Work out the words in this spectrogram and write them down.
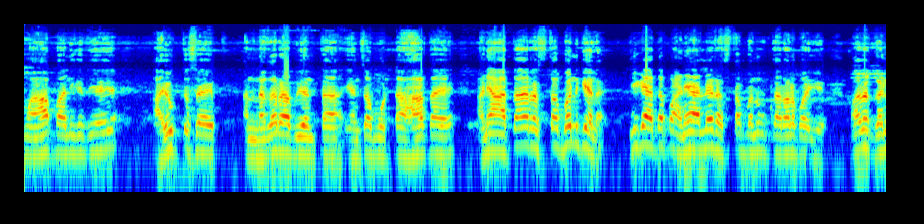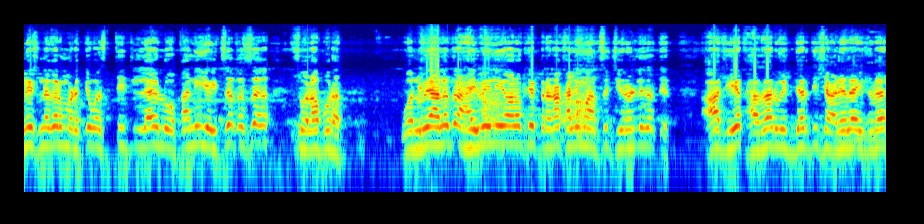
महापालिकेचे आयुक्त साहेब आणि नगर अभियंता यांचा मोठा हात आहे. आणि आता रस्ता बंद केला ठीक आहे आता पाणी आलं रस्ता बंद करायला पाहिजे. आता गणेशनगर मडके वस्तीतल्या लोकांनी यायचं कसं? सोलापुरात. वनवे आलं तर हायवेने यावं ते ट्रकाखाली माणसं चिरडली जातात. आज एक हजार विद्यार्थी शाळेला इकडं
